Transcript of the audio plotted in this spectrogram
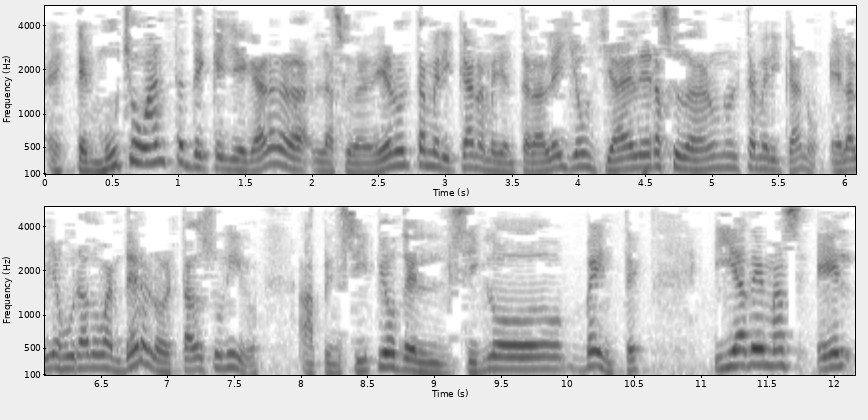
este, mucho antes de que llegara la, ciudadanía norteamericana mediante la ley Jones, ya él era ciudadano norteamericano. Él había jurado bandera en los Estados Unidos a principios del siglo XX y además él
